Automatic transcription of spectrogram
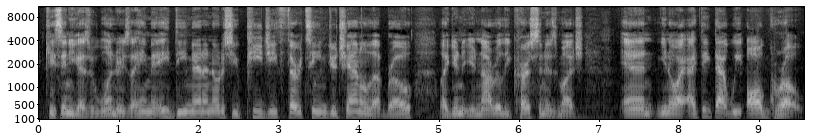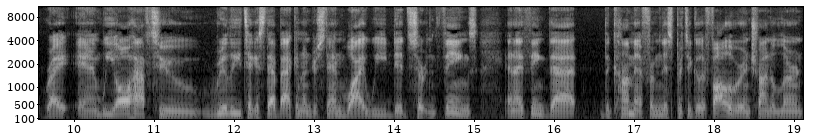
In case any of you guys are wondering, he's like, hey man, hey D man, I noticed you PG 13 your channel up, bro. Like you're you're not really cursing as much. And you know, I, I think that we all grow, right? And we all have to really take a step back and understand why we did certain things. And I think that the comment from this particular follower and trying to learn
